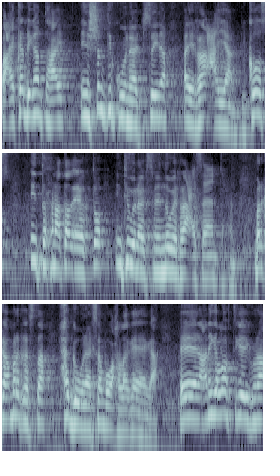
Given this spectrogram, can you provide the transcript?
waxay ka dhigan tahay in shantii ku wanaajisayna ay raacayaan because inta xun haddaad eegto intii wanaagsaneedna way raacaysaa inta xun. Marka mar kasta xagga wanaagsanba wax laga eegaa aniga laftigayguna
